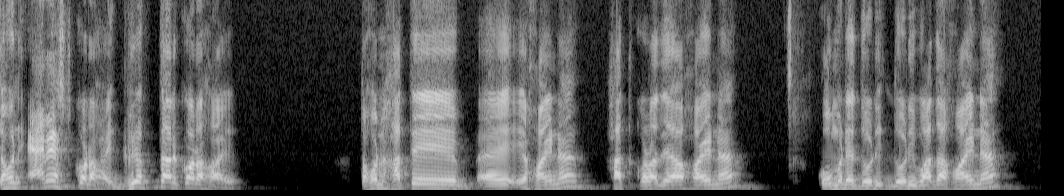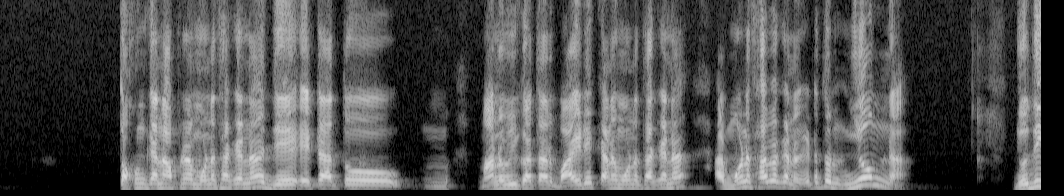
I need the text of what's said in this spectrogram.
যখন অ্যারেস্ট করা হয়, গ্রেপ্তার করা হয়, তখন হাতে হয় না, হাত করা দেওয়া হয় না, কোমরে দড়ি দড়ি বাঁধা হয় না, তখন কেন আপনার মনে থাকে না যে এটা তো মানবিকতার বাইরে, কেন মনে থাকে না? আর মনে থাকবে কেন? এটা তো নিয়ম না। যদি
